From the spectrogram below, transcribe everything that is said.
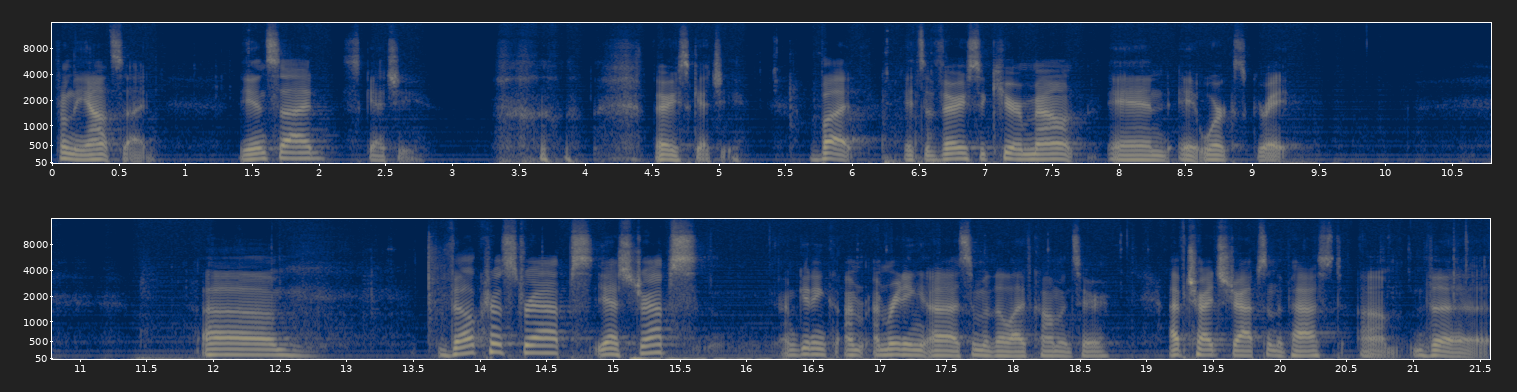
from the outside. The inside, sketchy. very sketchy. But it's a very secure mount and it works great. Um, Velcro straps. Yeah, straps. I'm getting. I'm, I'm reading uh, some of the live comments here. I've tried straps in the past. Um, the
